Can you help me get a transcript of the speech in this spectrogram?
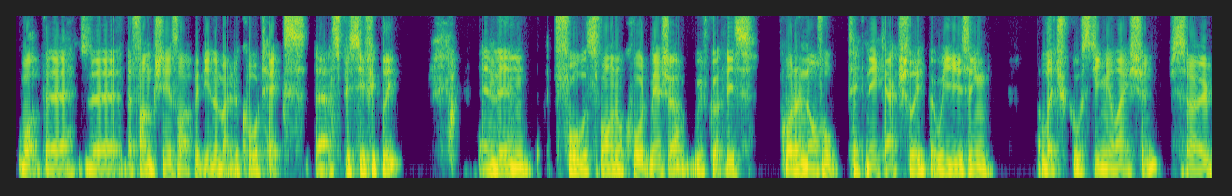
what the the, the function is like within the motor cortex uh, specifically. And then for the spinal cord measure, we've got this quite a novel technique actually, but we're using electrical stimulation. So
